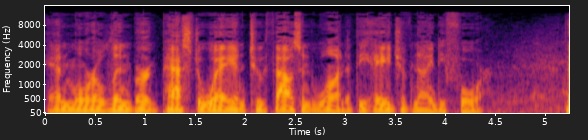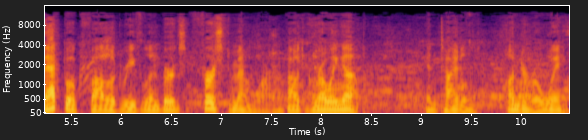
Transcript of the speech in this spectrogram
Anne Morrow Lindbergh passed away in 2001 at the age of 94. That book followed Reeve first memoir about growing up, entitled Under a Wing.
